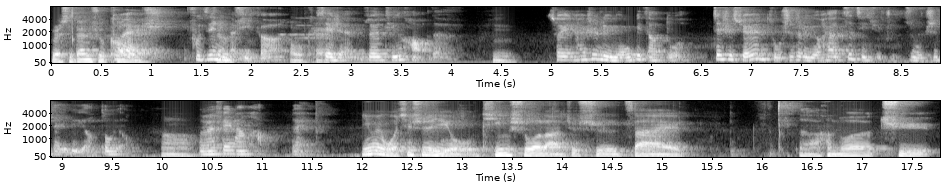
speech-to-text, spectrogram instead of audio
Residential College，附近的一个，OK 些人，我觉得挺好的。嗯，所以还是旅游比较多，这是学院组织的旅游，还有自己组组织的旅游都有，嗯。我觉得非常好。对，因为我其实有听说了，就是在呃很多去，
